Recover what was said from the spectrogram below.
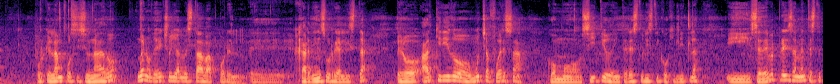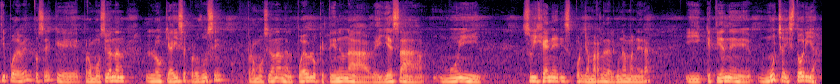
porque la han posicionado, bueno, de hecho ya lo estaba por el eh, Jardín Surrealista, pero ha adquirido mucha fuerza como sitio de interés turístico Gilitla y se debe precisamente a este tipo de eventos ¿eh? que promocionan lo que ahí se produce, promocionan al pueblo que tiene una belleza muy sui generis, por llamarle de alguna manera, y que tiene mucha historia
